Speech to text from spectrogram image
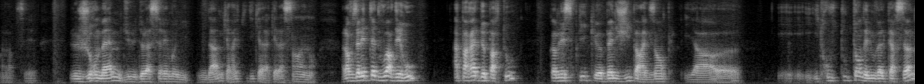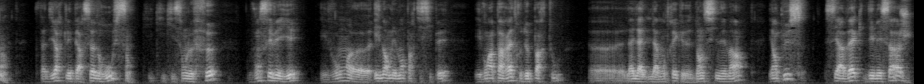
Voilà, c'est le jour même du, de la cérémonie. Une dame qui arrive qui dit qu'elle a, a 101 ans. Alors vous allez peut-être voir des roues apparaître de partout, comme l'explique euh, Benji par exemple. Il, y a, euh, trouve tout le temps des nouvelles personnes, c'est-à-dire que les personnes rousses, qui, qui, sont le feu, vont s'éveiller et vont euh, énormément participer et vont apparaître de partout. là, il a, il a, montré que dans le cinéma, et en plus, c'est avec des messages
